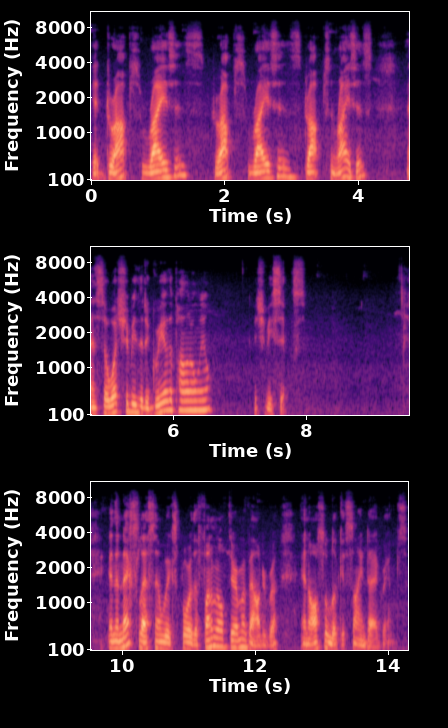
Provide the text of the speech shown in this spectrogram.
It drops, rises, drops, rises, drops, and rises. And so what should be the degree of the polynomial? It should be 6. In the next lesson, we explore the fundamental theorem of algebra and also look at sign diagrams.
